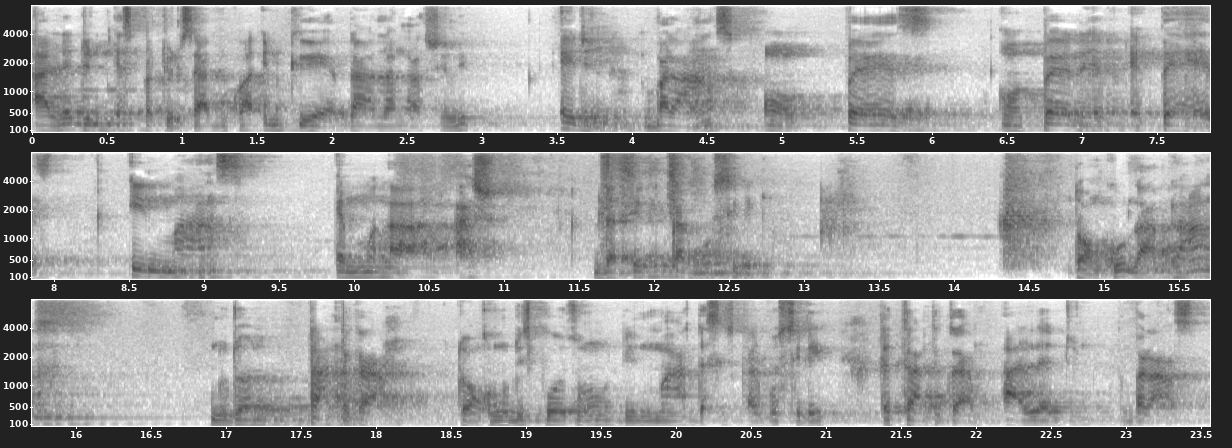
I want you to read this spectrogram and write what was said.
à l'aide d'une spatule, ça veut dire Une cuillère dans le langage chimique et d'une balance, on pèse, on prélève et pèse une masse MAH d'acide carboxylique. Donc la balance nous donne 30 grammes. Donc nous disposons d'une masse d'acide carboxylique de 30 grammes à l'aide d'une balance.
